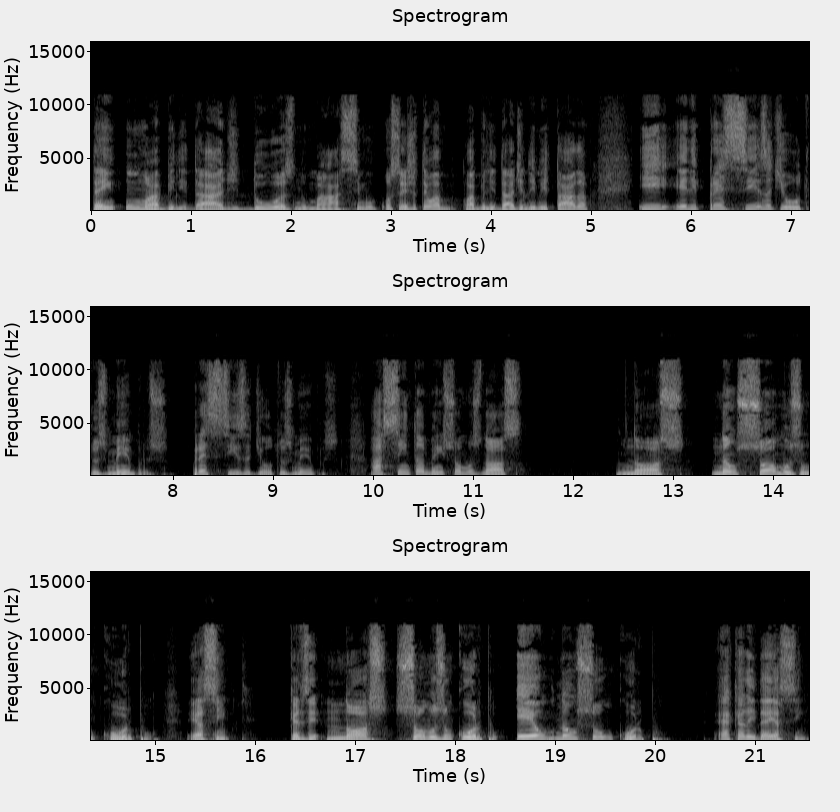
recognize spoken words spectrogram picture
tem uma habilidade, duas no máximo, ou seja, tem uma, uma habilidade limitada e ele precisa de outros membros. Precisa de outros membros. Assim também somos nós. Nós não somos um corpo. É assim, Quer dizer, nós somos um corpo. Eu não sou um corpo. É aquela ideia assim,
